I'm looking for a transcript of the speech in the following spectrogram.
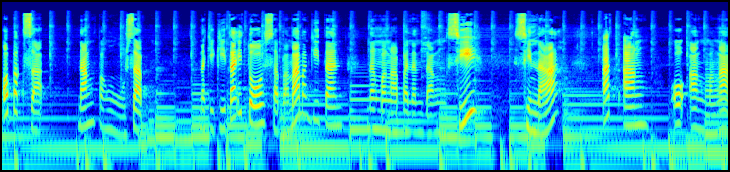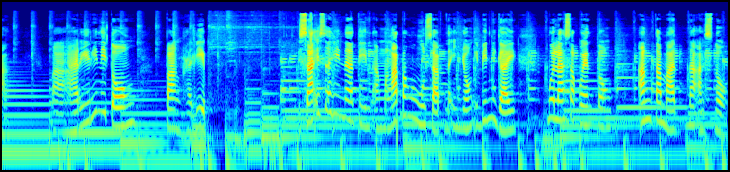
o paksa ng pangungusap. Nakikita ito sa pamamagitan ng mga panandang si, sina, at ang o ang mga. Maaari rin itong panghalip. Isa-isahin natin ang mga pangungusap na inyong ibinigay mula sa kwentong Ang Tamad na Asno.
